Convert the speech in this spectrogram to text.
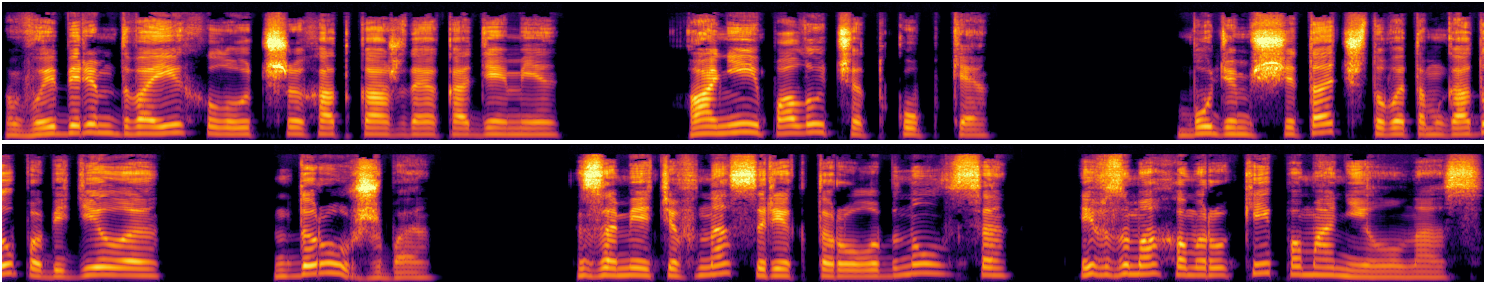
Выберем двоих лучших от каждой академии. Они и получат кубки. Будем считать, что в этом году победила дружба. Заметив нас, ректор улыбнулся и взмахом руки поманил нас.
